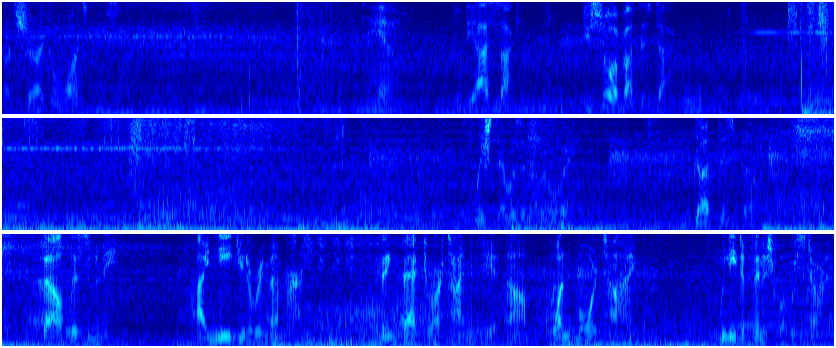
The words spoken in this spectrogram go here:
Not sure I can watch this. Damn. Through the eye socket. You sure about this, Doc? Wish there was another way. You got this, Bell. Bell, listen to me. I need you to remember. Think back to our time in Vietnam. One more time. We need to finish what we started.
